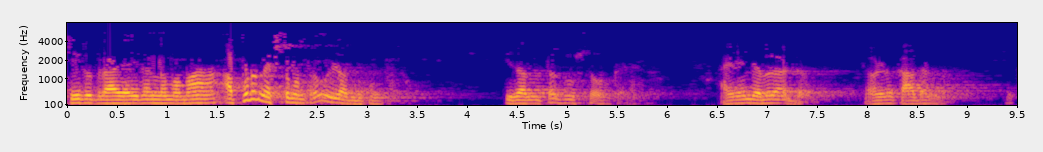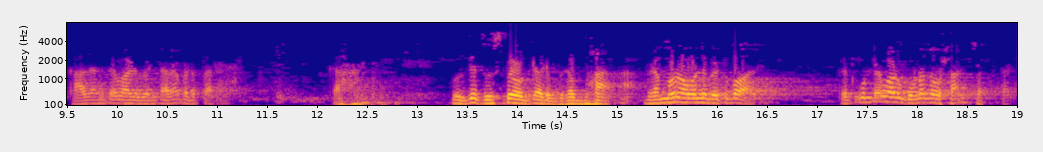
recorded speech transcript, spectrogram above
శ్రీ రుద్రాయ ఏదన్నమ్మా అప్పుడు నెక్స్ట్ మంత్రం వీళ్ళు అందుకుంటారు. ఇదంతా చూస్తూ ఉంటాడు. ఆయన ఏం దెబ్బలాడ్డం? ఎవరిని కాదండి కాదంటే వాళ్ళు వింటారా పెడతారా? కాబట్టి ఊరికే చూస్తూ ఉంటాడు బ్రహ్మ. బ్రహ్మను ఒకళ్ళు పెట్టుకోవాలి? పెట్టుకుంటే వాడు గుణదోషాలు చెప్తాడు.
